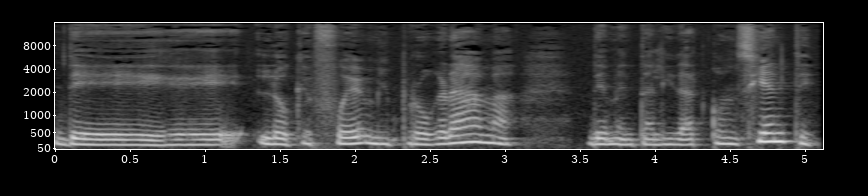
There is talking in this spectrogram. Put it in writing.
de lo que fue mi programa de mentalidad consciente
